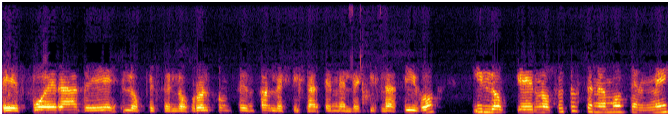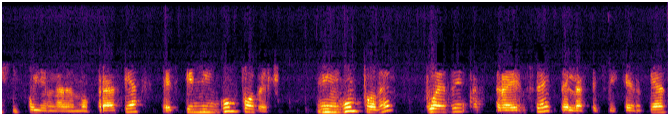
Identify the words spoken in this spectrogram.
eh, fuera de lo que se logró el consenso en, en el legislativo. Y lo que nosotros tenemos en México y en la democracia es que ningún poder, ningún poder puede abstraerse de las exigencias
